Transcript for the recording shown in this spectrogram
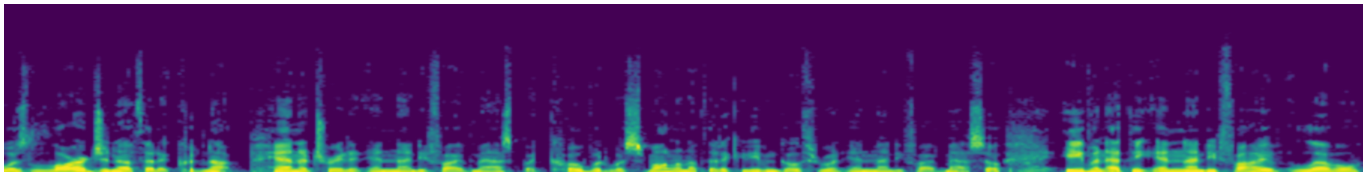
was large enough that it could not penetrate an N95 mask, but COVID was small enough that it could even go through an N95 mask. So even at the N95 level,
